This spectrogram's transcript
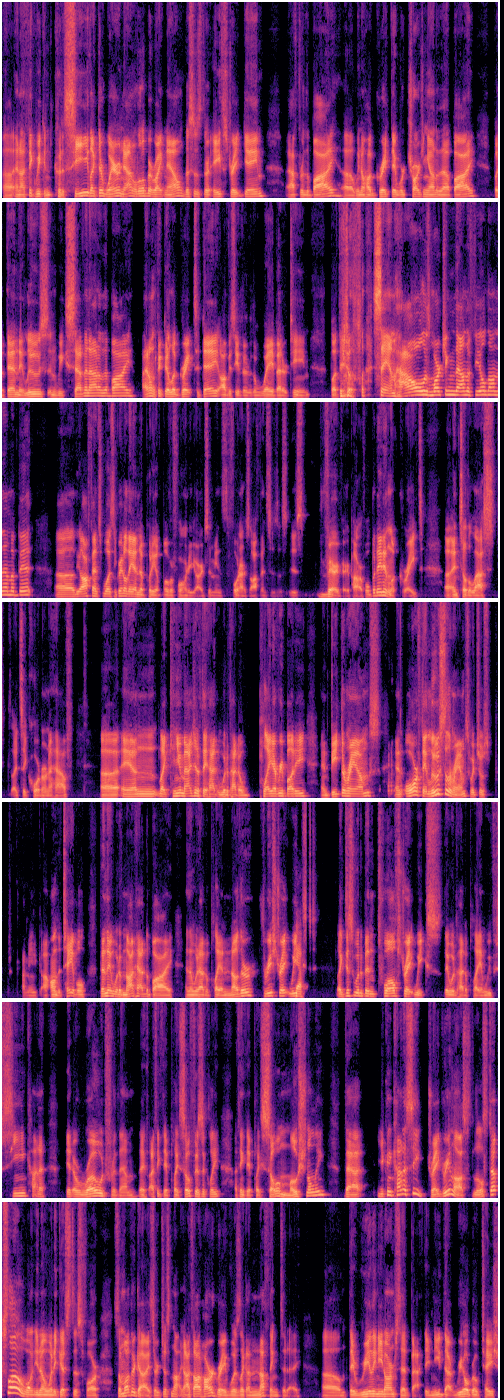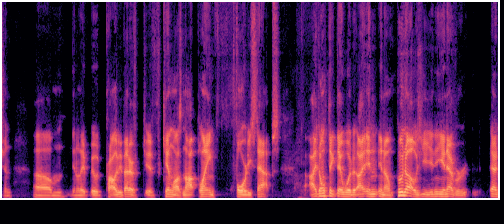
uh, and I think we can could see like they're wearing down a little bit right now. This is their eighth straight game after the bye. Uh, we know how great they were charging out of that bye, but then they lose in week seven out of the bye. I don't think they look great today. Obviously, they're the way better team, but they, Sam Howell is marching down the field on them a bit. Uh, the offense wasn't great. Oh, they ended up putting up over 400 yards. I mean, 49ers offense is, is very, very powerful, but they didn't look great uh, until the last, I'd say, quarter and a half. Uh, and like, can you imagine if they had would have had to play everybody and beat the Rams, and or if they lose to the Rams, which was, I mean, uh, on the table, then they would have not had to buy, and then would have to play another three straight weeks. Yeah. Like this would have been 12 straight weeks they would have had to play, and we've seen kind of it erode for them. They, I think they play so physically. I think they play so emotionally that you can kind of see Dre Greenlaw's little step slow when you know when it gets this far. Some other guys are just not. I thought Hargrave was like a nothing today. Um, they really need Armstead back. They need that real rotation. Um, you know, they, it would probably be better if, if Kinlaw's not playing 40 snaps. I don't think they would. I, and, you know, who knows? You, you never,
